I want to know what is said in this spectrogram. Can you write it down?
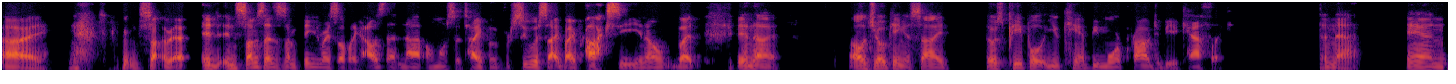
uh, in, some, in, in some senses, I'm thinking to myself, like, how is that not almost a type of suicide by proxy, you know? But in uh, all joking aside, those people, you can't be more proud to be a Catholic than that. And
